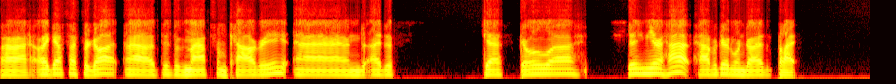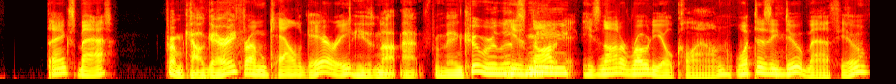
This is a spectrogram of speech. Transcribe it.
uh, I guess I forgot. Uh, this is Matt from Calgary, and I just guess go uh, sit in your hat. Have a good one, guys. Bye. Thanks, Matt From Calgary. from Calgary. He's not Matt from Vancouver. That's He's me. not. He's not a rodeo clown. What does he do, Matthew?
